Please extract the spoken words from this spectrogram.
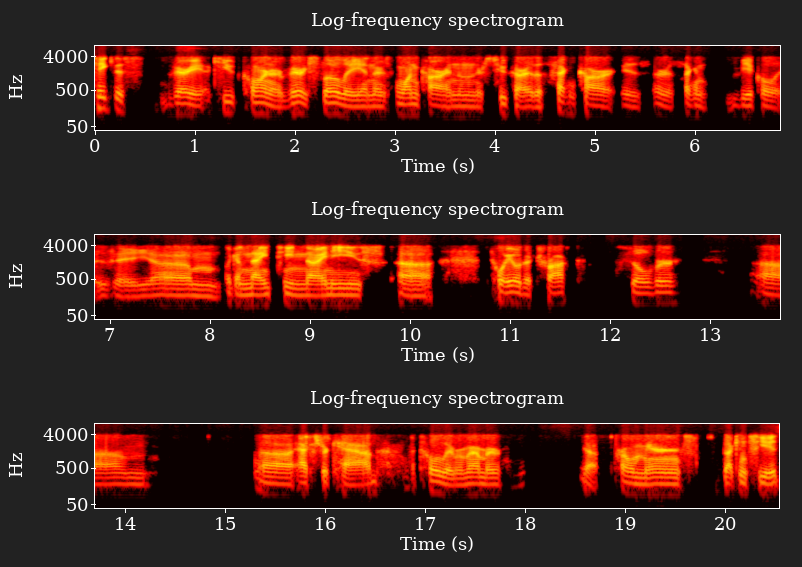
take this very acute corner very slowly, and there's one car, and then there's two cars. The second car is, or the second vehicle is a um, like a 1990s uh, Toyota truck, silver, um, uh, extra cab. I totally remember. Yeah, chrome mirrors. I can see it.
